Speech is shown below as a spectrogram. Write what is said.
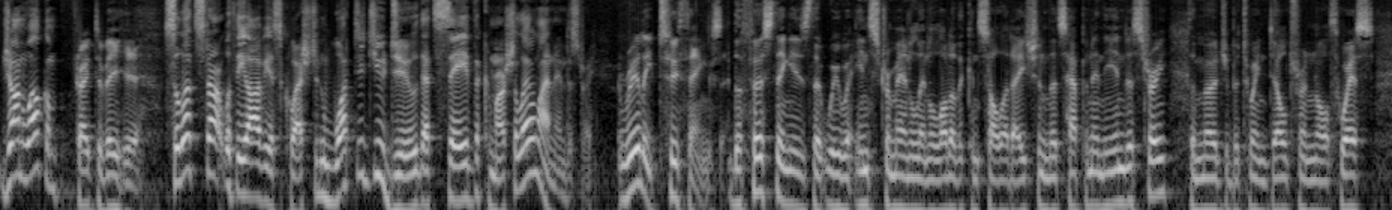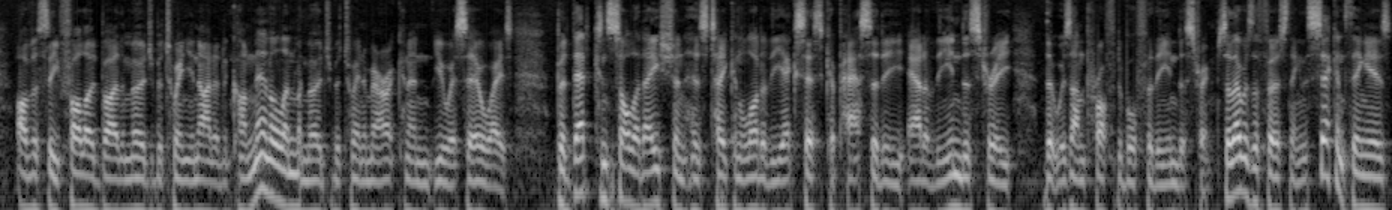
John, welcome. Great to be here. So let's start with the obvious question What did you do that saved the commercial airline industry? Really, two things. The first thing is that we were instrumental in a lot of the consolidation that's happened in the industry. The merger between Delta and Northwest, obviously followed by the merger between United and Continental, and the merger between American and US Airways. But that consolidation has taken a lot of the excess capacity out of the industry that was unprofitable for the industry. So that was the first thing. The second thing is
